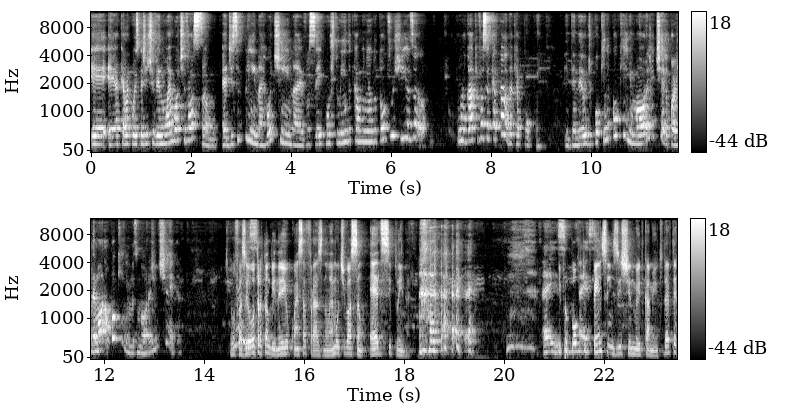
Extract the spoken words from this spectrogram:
é, é, aquela coisa que a gente vê, não é motivação, é disciplina, é rotina, é você ir construindo e caminhando todos os dias o lugar que você quer estar daqui a pouco entendeu? De pouquinho em pouquinho. Uma hora a gente chega, pode demorar um pouquinho, mas uma hora a gente chega. Eu vou e é fazer é outra thumbnail com essa frase: não é motivação, é disciplina. é isso. E para o povo é que isso. pensa em desistir no meio do caminho, tu deve ter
